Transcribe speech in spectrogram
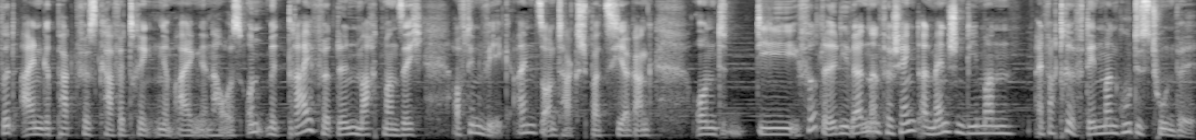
wird eingepackt fürs Kaffeetrinken im eigenen Haus und mit drei Vierteln macht man sich auf den Weg, ein Sonntagsspaziergang. Und die Viertel, die werden dann verschenkt an Menschen, die man einfach trifft, denen man Gutes tun will.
